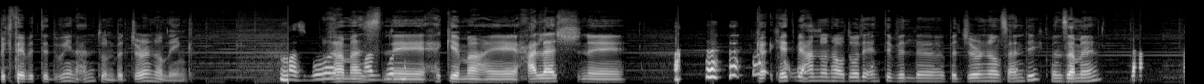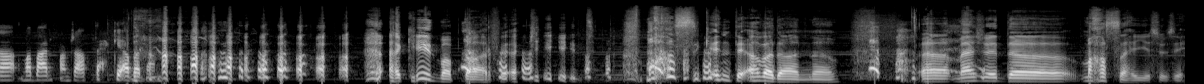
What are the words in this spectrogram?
بكتاب التدوين عندهم بالجورنالينج مزبوط غمزني حكي معي حلشني. كاتبي عنهم هدول أنت بال بالجورنالز عندك من زمان؟ لا ما بعرف عن عم تحكي ابدا. أكيد ما بتعرفي أكيد. ما خصك أنت ابدا. آه، ماجد آه، ما خصها هي سوزي.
